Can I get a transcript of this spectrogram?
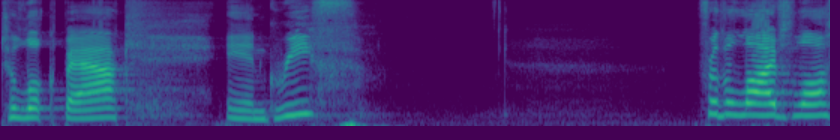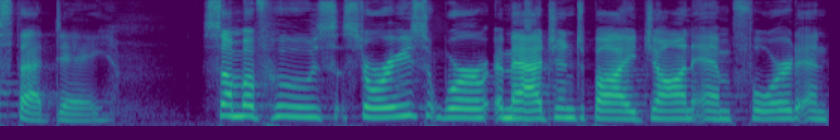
to look back in grief for the lives lost that day, some of whose stories were imagined by John M. Ford and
